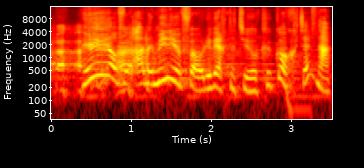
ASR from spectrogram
Heel veel aluminiumfolie werd natuurlijk gekocht. Hè? Nou,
